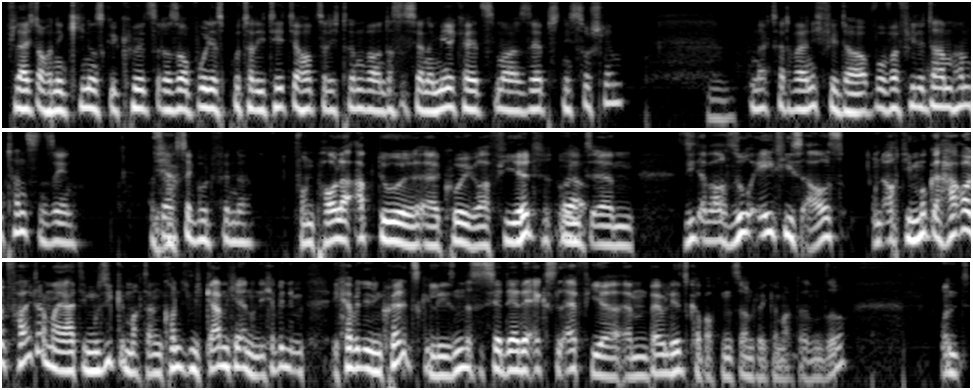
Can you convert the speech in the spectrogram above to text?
vielleicht auch in den Kinos gekürzt oder so, obwohl jetzt Brutalität ja hauptsächlich drin war. Und das ist ja in Amerika jetzt mal selbst nicht so schlimm. Mhm. Nacktheit war ja nicht viel da, obwohl wir viele Damen haben tanzen sehen. Was Ja. ich auch sehr gut finde. Von Paula Abdul äh, choreografiert und ähm, sieht aber auch so 80s aus. Und auch die Mucke, Harold Faltermeier hat die Musik gemacht, daran konnte ich mich gar nicht erinnern. Ich habe ihn, ich hab in den Credits gelesen, das ist ja der, der Axel F. hier, ähm, Beverly Hills Cop auch den Soundtrack gemacht hat und so. Und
